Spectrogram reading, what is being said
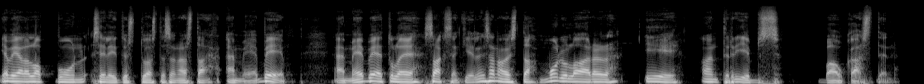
Ja vielä loppuun selitys tuosta sanasta MEB. MEB tulee saksan kielen sanoista modularer e antriebs baukasten.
